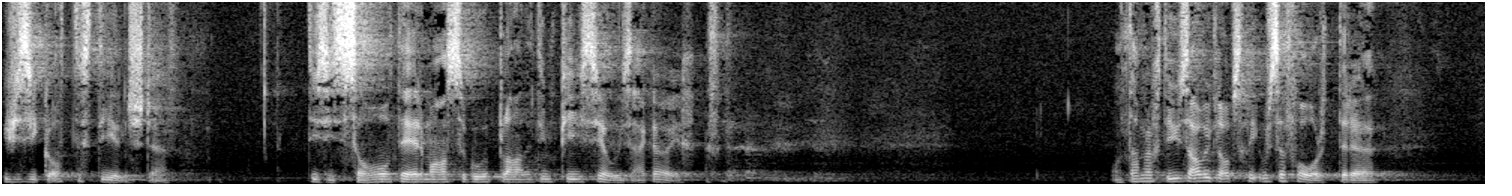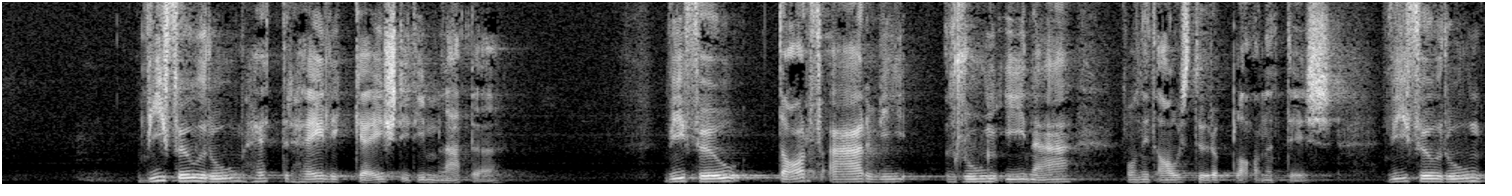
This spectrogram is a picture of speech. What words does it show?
Unsere Gottesdienste, die sind so dermaßen gut geplant im PCO, ich sage euch. Und da möchte ich uns alle, glaube ich, ein bisschen herausfordern. Wie viel Raum hat der Heilige Geist in deinem Leben? Wie viel darf er wie Raum einnehmen, wo nicht alles durchgeplant ist? Wie viel Raum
